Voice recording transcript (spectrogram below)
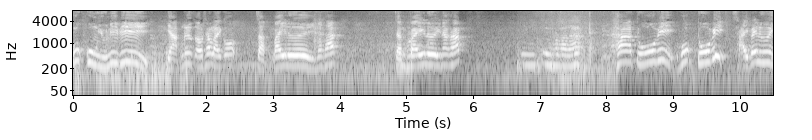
หกกุ้งอยู่นี่พี่ อยากเลือกเอาเท่าไหร่ก็จัดไปเลยนะครับ จัดไปเลยนะครับกุ้งกุ้งธรรมดาห้าตัวพี่หกตัวพี่ใส่ไปเลย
